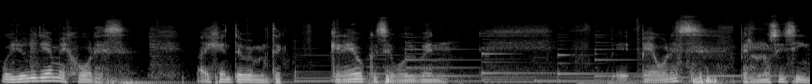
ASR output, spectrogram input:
pues yo diría mejores hay gente obviamente creo que se vuelven eh, peores, pero no sé si,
